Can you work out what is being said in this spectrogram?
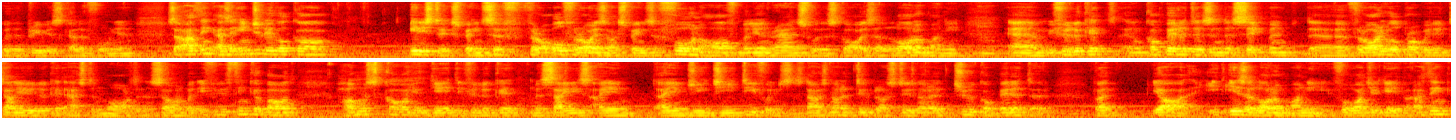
with the previous California. So I think as an entry level car, it is too expensive. For all Ferraris are expensive. Four and a half million rands for this car is a lot of money. Um, if you look at um, competitors in this segment, uh, Ferrari will probably tell you, you, look at Aston Martin and so on. But if you think about how much car you get, if you look at Mercedes AM, AMG GT, for instance, now it's not a 2 plus 2, it's not a true competitor. But yeah, it is a lot of money for what you get. But I think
